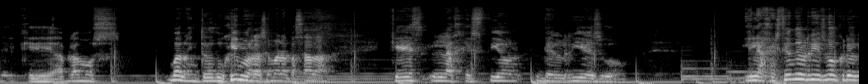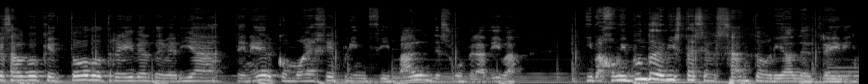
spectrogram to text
del que hablamos, bueno, introdujimos la semana pasada, que es la gestión del riesgo. Y la gestión del riesgo creo que es algo que todo trader debería tener como eje principal de su operativa. Y bajo mi punto de vista es el santo grial del trading.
